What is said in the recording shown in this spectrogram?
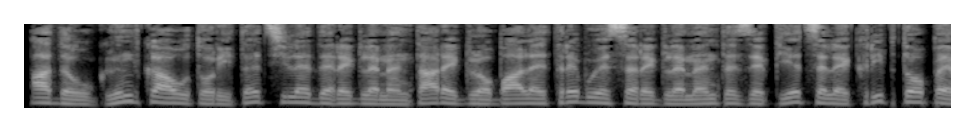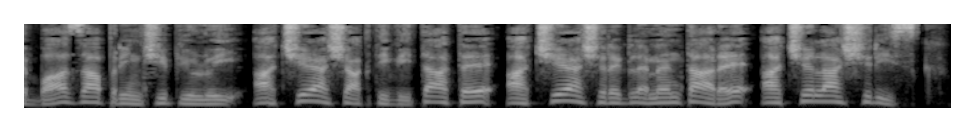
adăugând că autoritățile de reglementare globale trebuie să reglementeze piețele cripto pe baza principiului aceeași activitate, aceeași reglementare, același risc.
